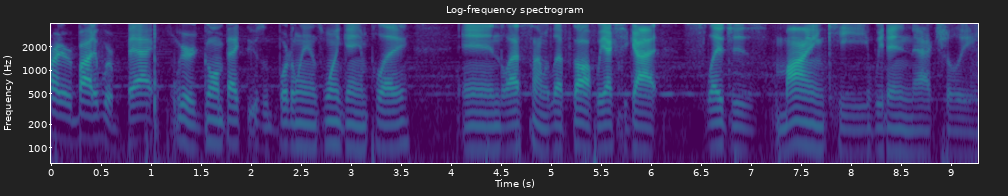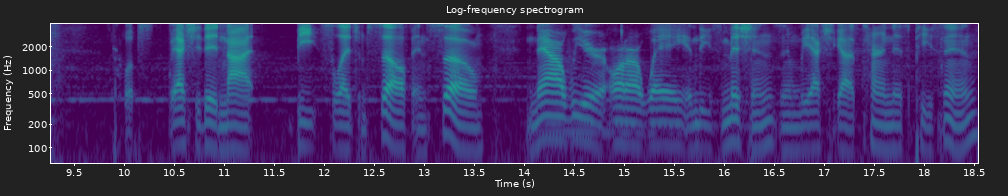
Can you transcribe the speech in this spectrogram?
Alright everybody, we're back. We're going back through some Borderlands 1 gameplay. And the last time we left off, we actually got Sledge's mine key. We didn't actually, whoops, we actually did not beat Sledge himself. And so, now we are on our way in these missions, and we actually got to turn this piece in.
